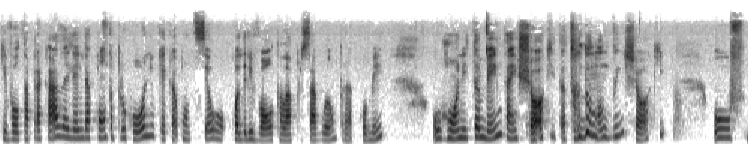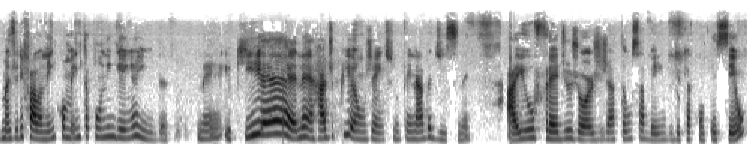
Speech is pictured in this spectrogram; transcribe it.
Que voltar para casa, ele ainda conta pro Rony o que, que aconteceu quando ele volta lá pro saguão para comer. O Rony também tá em choque, tá todo mundo em choque. o, mas ele fala, nem comenta com ninguém ainda, né? E o que é, né? Rádio peão, gente, não tem nada disso, né? Aí o Fred e o Jorge já estão sabendo do que aconteceu,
